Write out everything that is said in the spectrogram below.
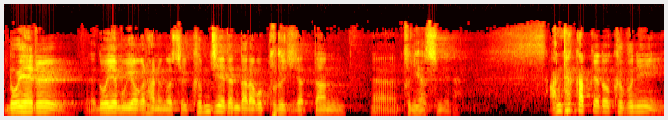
노예를, 노예 무역을 하는 것을 금지해야 된다라고 부르짖었던 어, 분이었습니다. 안타깝게도 그분이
